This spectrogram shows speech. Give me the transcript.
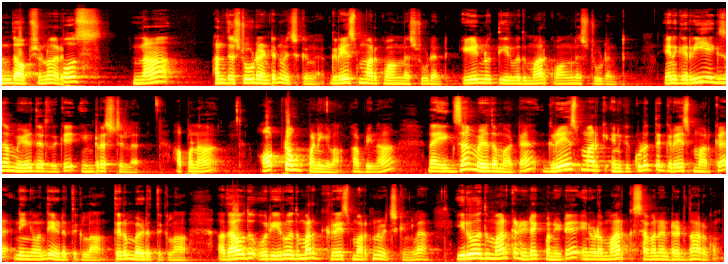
அந்த ஆப்ஷனும் சப்போஸ் நான் அந்த ஸ்டூடெண்ட்டுன்னு வச்சுக்கோங்க. கிரேஸ் மார்க் வாங்கின ஸ்டூடெண்ட் எழுநூற்றி இருபது மார்க் வாங்கின ஸ்டூடெண்ட் எனக்கு ரீ எக்ஸாம் எழுதுறதுக்கு இன்ட்ரெஸ்ட் இல்லை. அப்போ நான் ஆப்ட் அவுட் பண்ணிக்கலாம். அப்படின்னா நான் எக்ஸாம் எழுத மாட்டேன். கிரேஸ் மார்க் எனக்கு கொடுத்த கிரேஸ் மார்க்கை நீங்கள் வந்து எடுத்துக்கலாம். திரும்ப எடுத்துக்கலாம். அதாவது ஒரு இருபது மார்க் கிரேஸ் மார்க்னு வச்சுக்கோங்களேன். இருபது மார்க்கை டிடெக்ட் பண்ணிவிட்டு என்னோடய மார்க் செவன் ஹண்ட்ரட் தான் இருக்கும்.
